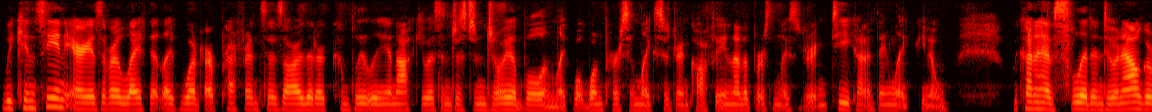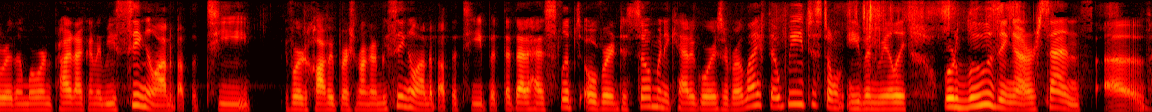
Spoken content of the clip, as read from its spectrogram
we can see in areas of our life that like what our preferences are that are completely innocuous and just enjoyable and like what one person likes to drink coffee another person likes to drink tea kind of thing like you know we kind of have slid into an algorithm where we're probably not going to be seeing a lot about the tea if we're a coffee person we're not going to be seeing a lot about the tea but that that has slipped over into so many categories of our life that we just don't even really we're losing our sense of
